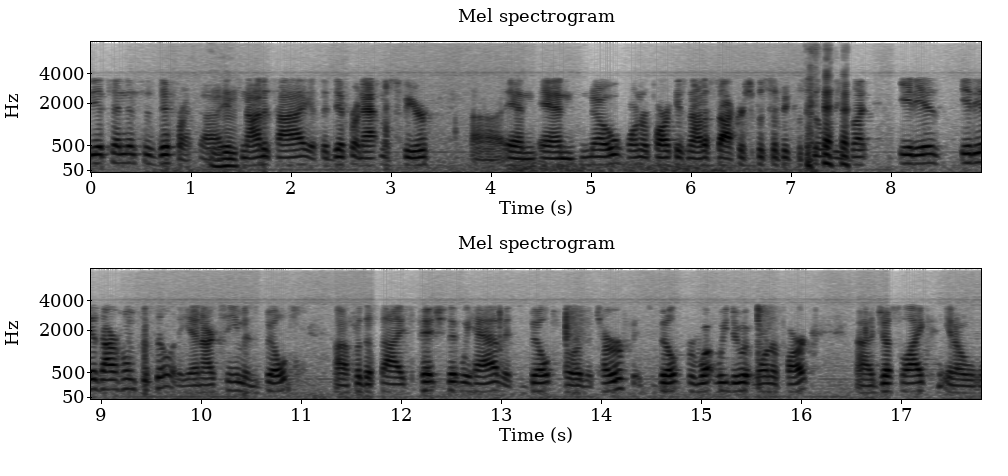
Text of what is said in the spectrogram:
the attendance is different. Uh, mm-hmm. It's not as high. It's a different atmosphere. Uh, and and no, Werner Park is not a soccer specific facility, but it is it is our home facility, and our team is built uh, for the size pitch that we have. It's built for the turf. It's built for what we do at Werner Park. Uh, just like you know,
